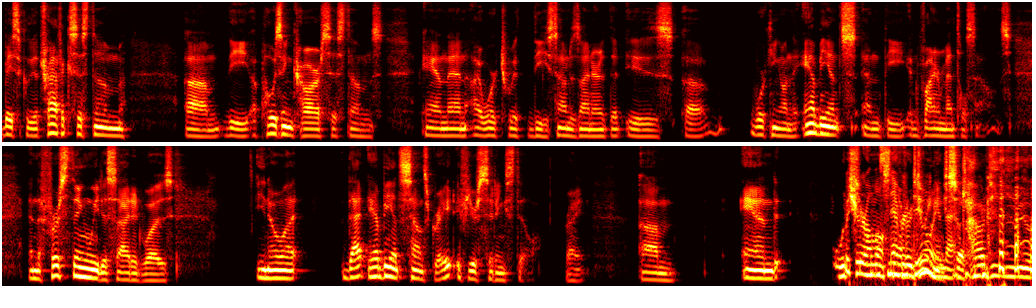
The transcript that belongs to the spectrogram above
basically the traffic system, um, the opposing car systems, and then I worked with the sound designer that is uh, working on the ambience and the environmental sounds. And the first thing we decided was, you know what, that ambience sounds great if you're sitting still, right? Um, and which, which you're, almost, almost, never, doing. doing. so game. how do you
